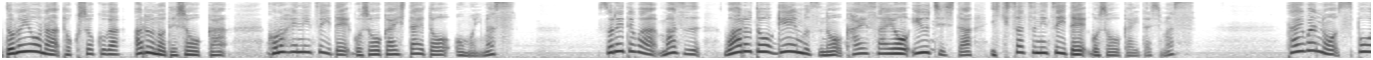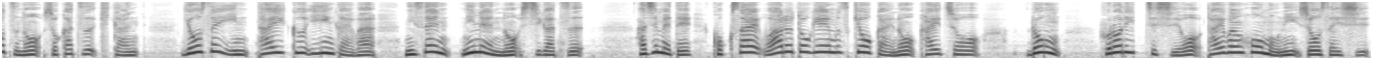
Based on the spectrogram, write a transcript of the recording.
どのような特色があるのでしょうか。この辺についてご紹介したいと思います。それではまずワールドゲームズの開催を誘致したいきさつについてご紹介いたします。台湾のスポーツの所轄機関行政院体育委員会は2002年の7月初めて国際ワールドゲームズ協会の会長ロン・フロリッチ氏を台湾訪問に招請し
